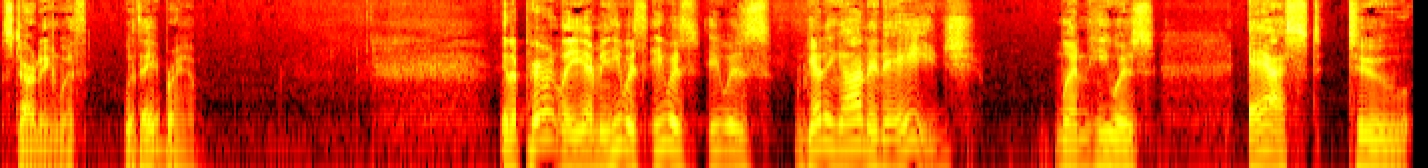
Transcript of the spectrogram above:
starting with, with Abraham. And apparently, I mean, he was he was he was getting on in age when he was asked to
